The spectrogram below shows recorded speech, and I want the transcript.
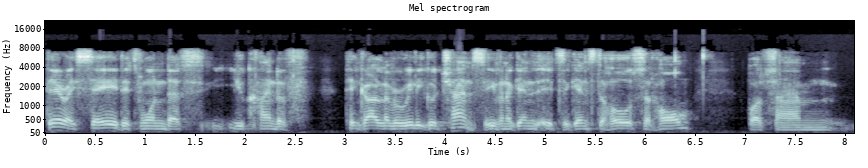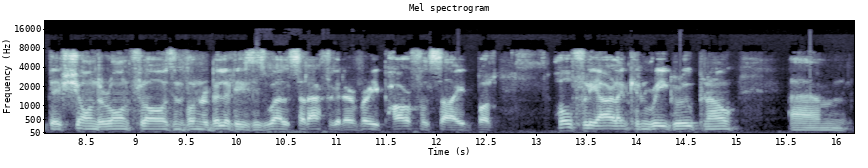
dare I say it, it's one that you kind of think Ireland have a really good chance, even again it's against the hosts at home but um, they've shown their own flaws and vulnerabilities as well. South Africa, they're a very powerful side, but hopefully Ireland can regroup now um,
